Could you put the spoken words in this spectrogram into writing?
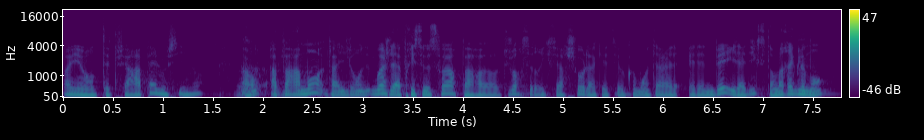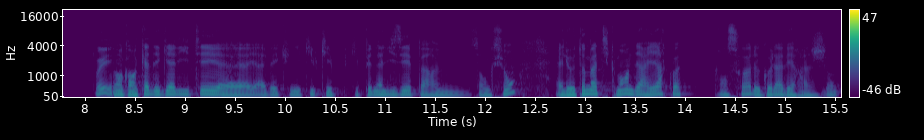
Ouais, ils vont peut-être faire appel aussi, non? Alors, Euh, apparemment, enfin, ils l'ont- moi je l'ai appris ce soir par euh, toujours Cédric Ferchaud là, qui était au commentaire LNB. Il a dit que c'est dans le règlement. oui. Donc en cas d'égalité euh, avec une équipe qui est, qui est pénalisée par une sanction, elle est automatiquement derrière quoi qu'en soit le goal average. Donc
